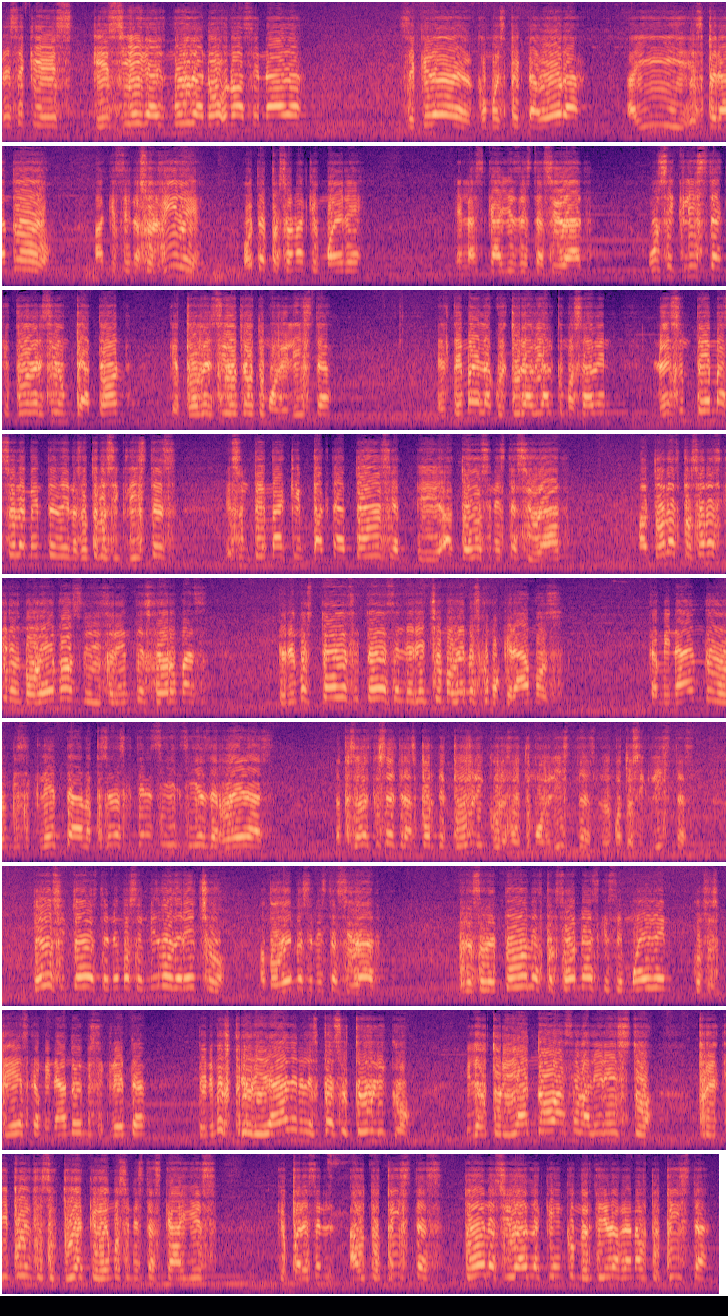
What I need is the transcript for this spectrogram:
parece que es, que es ciega, es muda, no, no hace nada, se queda como espectadora ahí esperando a que se nos olvide otra persona que muere en las calles de esta ciudad. Un ciclista que pudo haber sido un peatón, que pudo haber sido otro automovilista. El tema de la cultura vial, como saben, no es un tema solamente de nosotros los ciclistas, es un tema que impacta a todos y a, todos en esta ciudad, a todas las personas que nos movemos de diferentes formas. Tenemos todos y todas el derecho a movernos como queramos, caminando, en bicicleta, las personas que tienen sillas de ruedas, las personas que usan el transporte público, los automovilistas, los motociclistas. Todos y todas tenemos el mismo derecho a movernos en esta ciudad, pero sobre todo las personas que se mueven con sus pies, caminando en bicicleta, tenemos prioridad en el espacio público y la autoridad no hace valer esto por el tipo de infraestructura que vemos en estas calles, que parecen autopistas. Toda la ciudad la quieren convertir en una gran autopista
